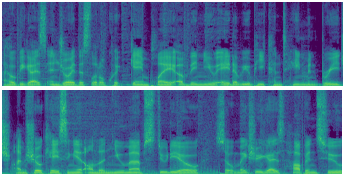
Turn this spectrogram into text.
I hope you guys enjoyed this little quick gameplay of the new AWP Containment Breach. I'm showcasing it on the new map studio, so make sure you guys hop into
